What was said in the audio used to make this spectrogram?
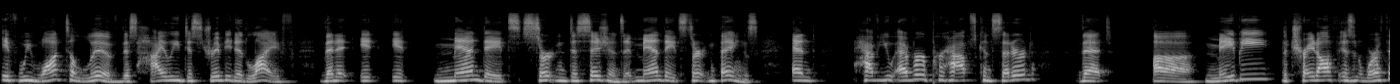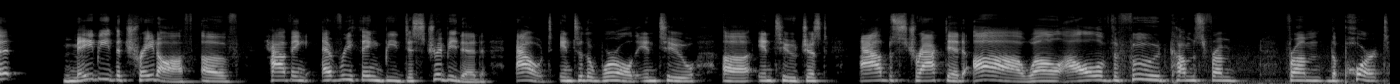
if we want to live this highly distributed life, then it, it, it mandates certain decisions. It mandates certain things. And have you ever perhaps considered that uh, maybe the trade-off isn't worth it? Maybe the trade-off of having everything be distributed out into the world, into uh, into just abstracted, ah, well, all of the food comes from, from the port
